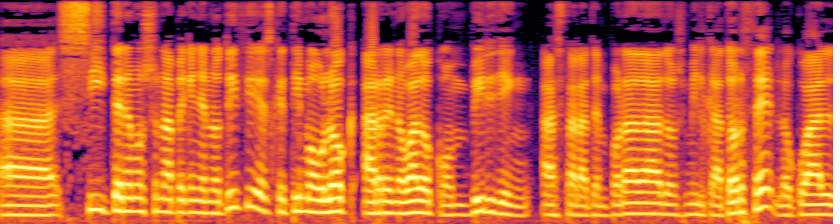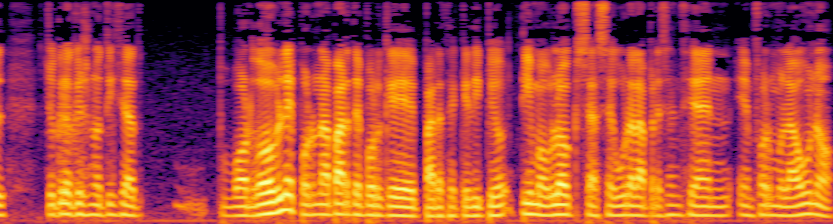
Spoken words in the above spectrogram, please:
Uh, sí tenemos una pequeña noticia y es que Timo Glock ha renovado con Virgin hasta la temporada 2014 lo cual yo creo que es noticia por doble. Por una parte porque parece que Timo Glock se asegura la presencia en, en Fórmula 1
